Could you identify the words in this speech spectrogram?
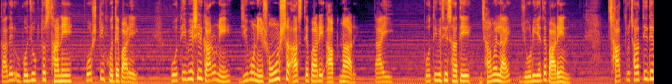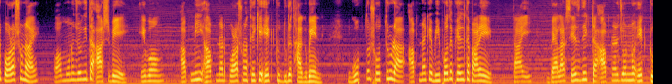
তাদের উপযুক্ত স্থানে পোস্টিং হতে পারে। প্রতিবেশীর কারণে জীবনে সমস্যা আসতে পারে আপনার, তাই প্রতিবেশীর সাথে ঝামেলায় জড়িয়ে যেতে পারেন। ছাত্রছাত্রীদের পড়াশোনায় অমনোযোগিতা আসবে এবং আপনি আপনার পড়াশোনা থেকে একটু দূরে থাকবেন। গুপ্ত শত্রুরা আপনাকে বিপদে ফেলতে পারে, তাই বেলার শেষ দিকটা আপনার জন্য একটু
